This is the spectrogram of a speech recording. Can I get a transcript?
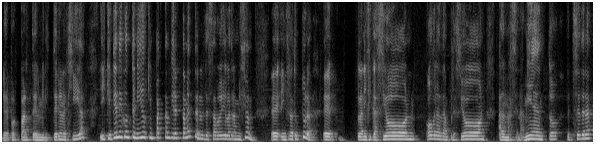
eh, por parte del Ministerio de Energía y que tiene contenidos que impactan directamente en el desarrollo de la transmisión, eh, infraestructura, planificación, obras de ampliación, almacenamiento, etc.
